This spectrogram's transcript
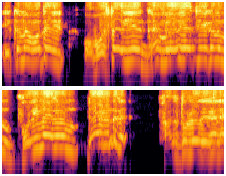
এখানে আমাদের অবস্থা ইয়ে ঘামে হয়ে যাচ্ছে। এখানে ফইমা এখানে এখান থেকে। ফালতু লোক এখানে।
